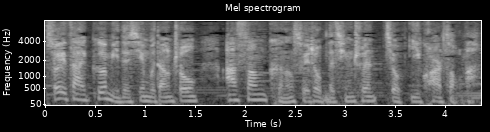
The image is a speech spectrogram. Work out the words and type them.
所以在歌迷的心目当中，阿桑可能随着我们的青春就一块儿走了。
